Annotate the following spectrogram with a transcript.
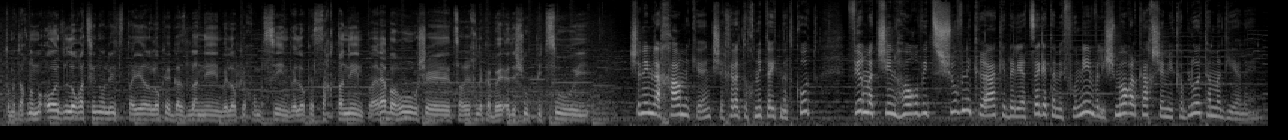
זאת אומרת, אנחנו מאוד לא רצינו להצטייר לא כגזלנים ולא כחומסים ולא כסחטנים. היה ברור שצריך לקבל איזשהו פיצוי. שנים לאחר מכן, כשהחלה תוכנית ההתנתקות, פירמת שין הורוביץ שוב נקראה כדי לייצג את המפונים ולשמור על כך שהם יקבלו את המגיע להם.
